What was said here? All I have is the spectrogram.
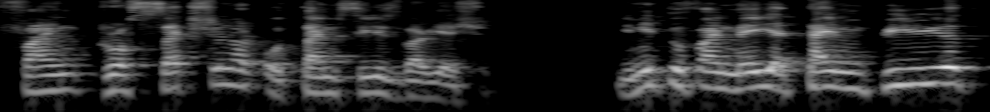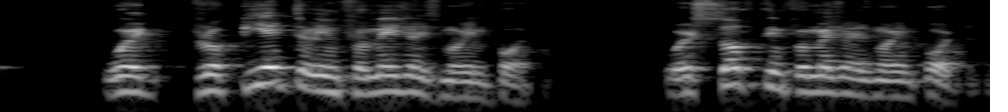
find cross-sectional or time series variation. You need to find maybe a time period where proprietary information is more important, where soft information is more important.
